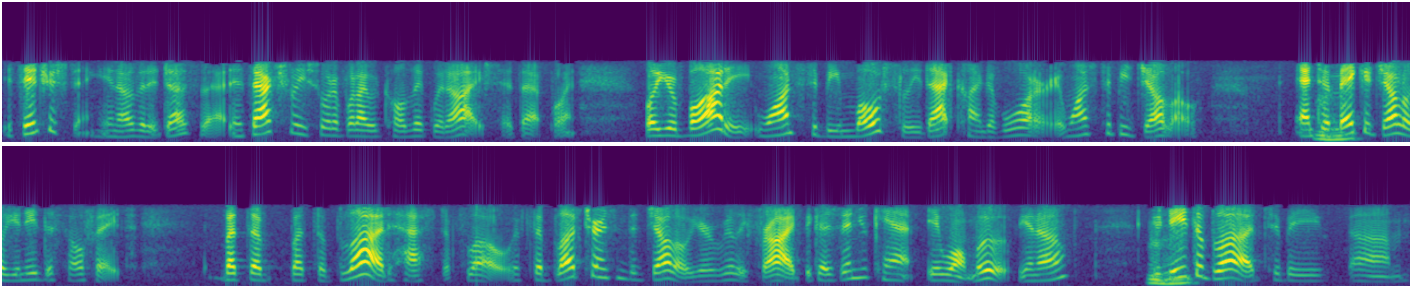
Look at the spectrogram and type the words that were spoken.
It's interesting, you know, that it does that. It's actually sort of what I would call liquid ice at that point. Well, your body wants to be mostly that kind of water. It wants to be jello. And to Mhm. make a jello, you need the sulfates. But the but the blood has to flow. If the blood turns into jello, you're really fried because then you can't it won't move, you know? You Mhm. need the blood to be um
